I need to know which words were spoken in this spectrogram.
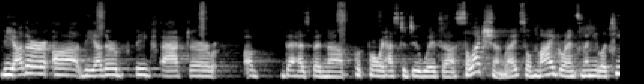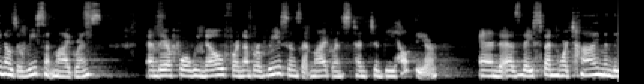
The other uh, the other big factor uh, that has been uh, put forward has to do with uh, selection, right? So migrants, many Latinos are recent migrants, and therefore we know for a number of reasons that migrants tend to be healthier. And as they spend more time in the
